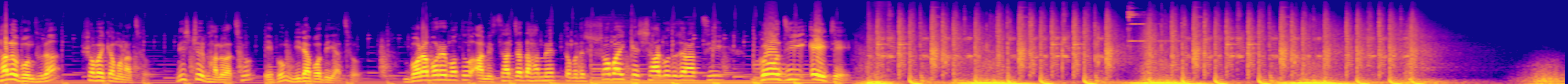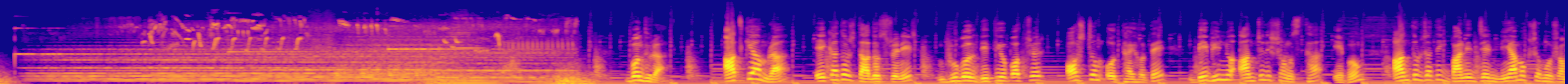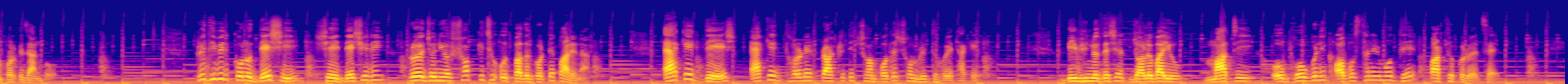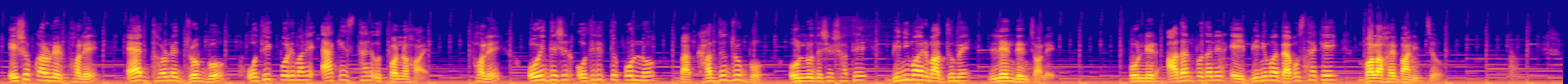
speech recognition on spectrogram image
Hello বন্ধুরা, সবাই কেমন আছো? নিশ্চয়ই ভালো আছো এবং নিরাপদেই আছো। বরাবরের মতো আমি সাজ্জাদ আহমেদ, তোমাদের সবাইকে স্বাগত জানাচ্ছি গোজি এইটে বন্ধুরা, আজকে আমরা একাদশ দ্বাদশ শ্রেণির ভূগোল দ্বিতীয় পত্রের অষ্টম অধ্যায় হতে বিভিন্ন আঞ্চলিক সংস্থা এবং আন্তর্জাতিক বাণিজ্যের নিয়ামকসমূহ সম্পর্কে জানব। পৃথিবীর কোনো দেশই সেই দেশেরই প্রয়োজনীয় সবকিছু উৎপাদন করতে পারে না। এক এক দেশ এক এক ধরনের প্রাকৃতিক সম্পদে সমৃদ্ধ হয়ে থাকে। বিভিন্ন দেশের জলবায়ু, মাটি ও ভৌগোলিক অবস্থানের মধ্যে পার্থক্য রয়েছে। এসব কারণের ফলে এক ধরনের দ্রব্য অধিক পরিমাণে একই স্থানে উৎপন্ন হয়। ফলে ওই দেশের অতিরিক্ত পণ্য বা খাদ্যদ্রব্য অন্য দেশের সাথে বিনিময়ের মাধ্যমে লেনদেন চলে। পণ্যের আদান প্রদানের এই বিনিময় ব্যবস্থাকেই বলা হয় বাণিজ্য।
